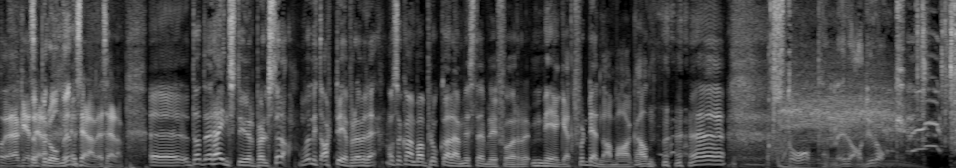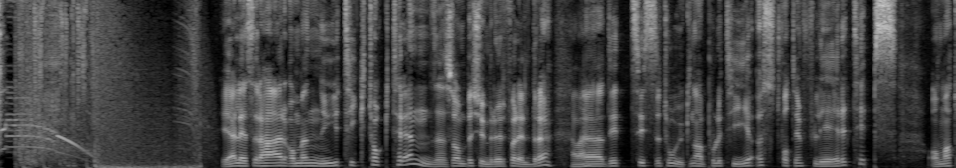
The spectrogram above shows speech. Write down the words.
okay, jeg ser den. pepperonien Jeg ser den. jeg ser den Eh, da, det- Reinsdyrpølse, da. Det var litt artig å prøve det. Og så kan jeg bare plukke av dem hvis det blir for meget for denne magen. Stå opp med Radio Rock. Jeg leser her om en ny TikTok-trend som bekymrer foreldre. Ja vel. Eh, De siste to ukene har politiet i Øst fått inn flere tips om at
